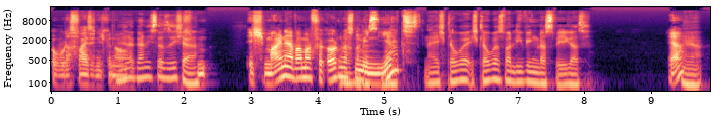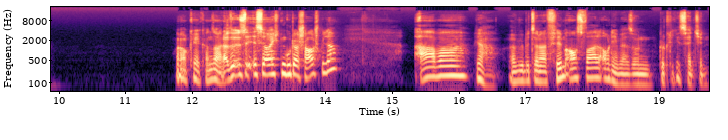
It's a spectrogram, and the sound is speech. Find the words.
Oh, das weiß ich nicht Bin genau. mir da gar nicht so sicher. Ich meine, er war mal für irgendwas Oder nominiert. Nee, ich glaube, ich glaube, es war Leaving Las Vegas. Ja? Ja. ja, okay, kann sein. Also ist, ist ja echt ein guter Schauspieler. Aber ja, irgendwie mit seiner Filmauswahl auch nicht mehr so ein glückliches Händchen.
